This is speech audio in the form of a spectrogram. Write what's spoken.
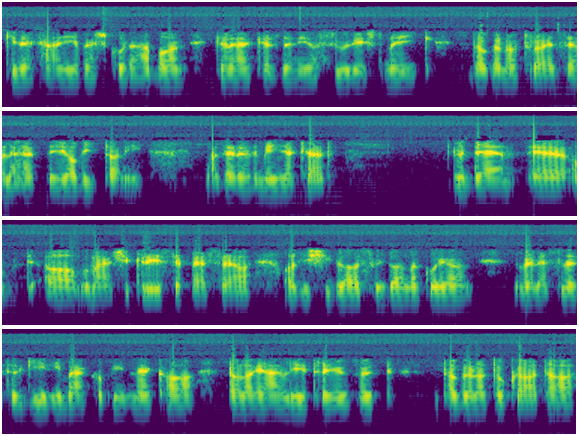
kinek hány éves korában kell elkezdeni a szűrést melyik daganatra, ezzel lehetne javítani az eredményeket. De a másik része persze az is igaz, hogy vannak olyan vele született génhibák, aminek a talaján létrejövött daganatokat, a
